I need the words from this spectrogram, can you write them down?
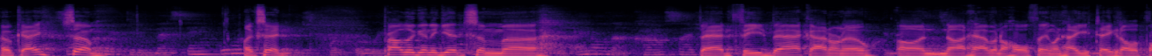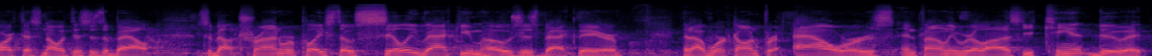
Okay, so like I said, probably going to get some uh, bad feedback, I don't know, on not having a whole thing on how you take it all apart. That's not what this is about. It's about trying to replace those silly vacuum hoses back there that I've worked on for hours and finally realized you can't do it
